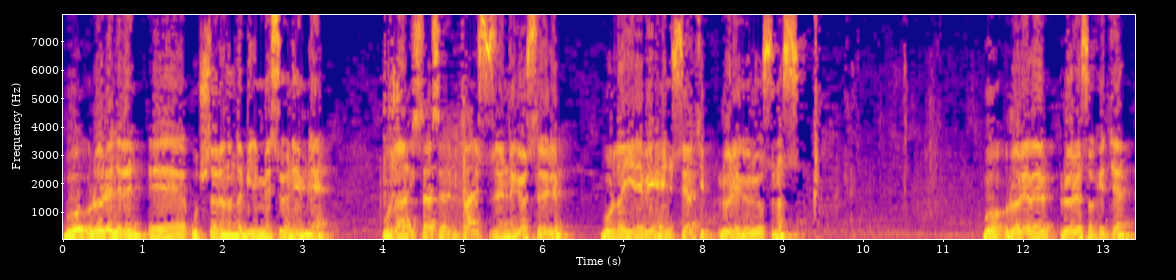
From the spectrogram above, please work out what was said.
Bu rölelerin e, uçlarının da bilinmesi önemli. Burada isterseniz bir tanesi üzerinde gösterelim. Burada yine bir endüstriyel tip röle görüyorsunuz. Bu röle ve röle soketi.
